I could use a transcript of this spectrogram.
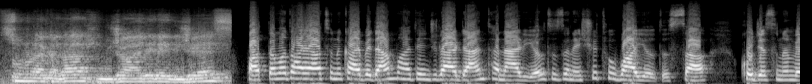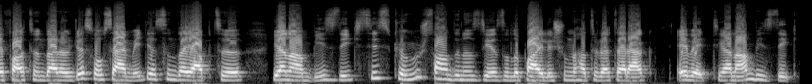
sonuna kadar mücadele edeceğiz. Patlamada hayatını kaybeden madencilerden Taner Yıldız'ın eşi Tuğba Yıldız ise kocasının vefatından önce sosyal medyasında yaptığı yanan bizdik siz kömür sandınız yazılı paylaşımını hatırlatarak evet yanan bizdik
